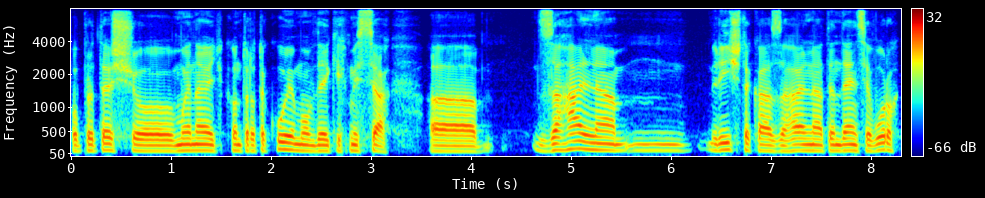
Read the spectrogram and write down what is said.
попри те, що ми навіть контратакуємо в деяких місцях, е, загальна річ така, загальна тенденція, ворог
